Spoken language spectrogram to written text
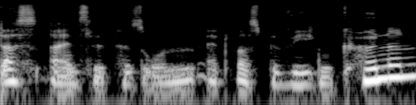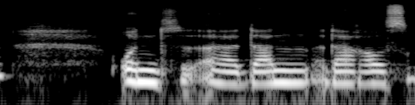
dass Einzelpersonen etwas bewegen können und äh, dann daraus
